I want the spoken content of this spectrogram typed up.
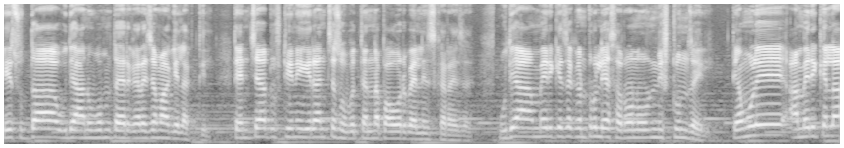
ते सुद्धा उद्या अनुभव तयार करायच्या मागे लागतील. त्यांच्या दृष्टीने इराणच्या सोबत त्यांना पॉवर बॅलन्स करायचा आहे उद्या अमेरिकेचा कंट्रोल या सर्वांवरून निष्ठून जाईल. त्यामुळे अमेरिकेला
